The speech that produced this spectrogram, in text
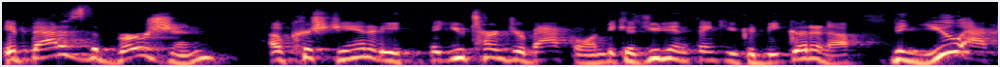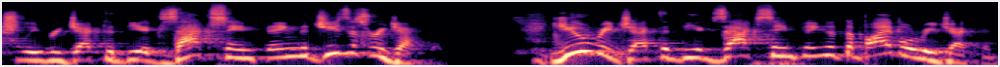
If that is the version of Christianity that you turned your back on because you didn't think you could be good enough, then you actually rejected the exact same thing that Jesus rejected. You rejected the exact same thing that the Bible rejected.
